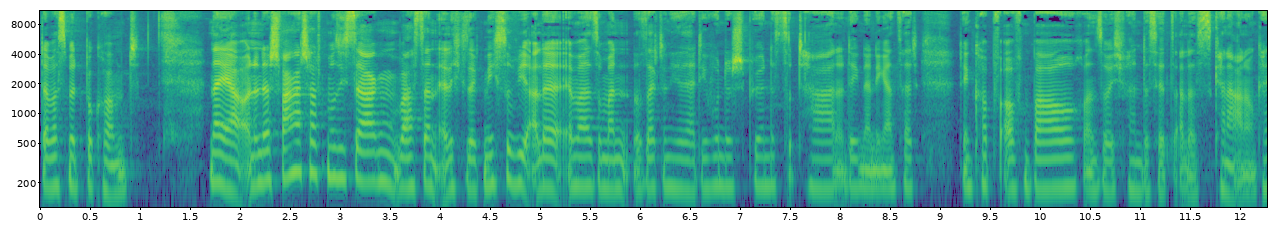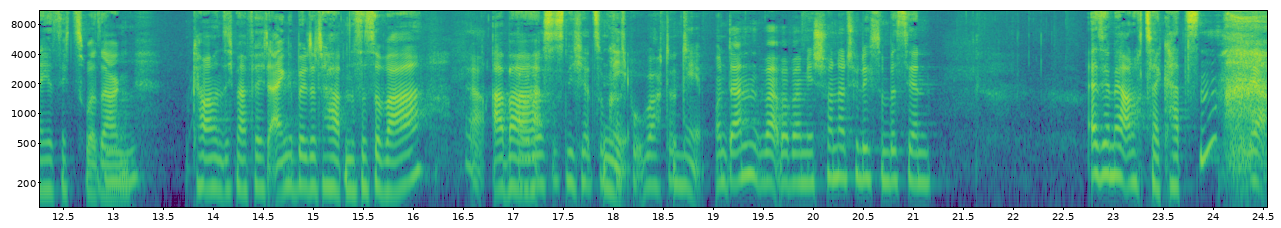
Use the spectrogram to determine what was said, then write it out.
da was mitbekommt. Naja, und in der Schwangerschaft muss ich sagen, war es dann ehrlich gesagt nicht so wie alle immer so, man sagt dann hier, ja, die Hunde spüren das total und legen dann die ganze Zeit den Kopf auf den Bauch und so. Ich fand das jetzt alles, keine Ahnung, kann ich jetzt nichts drüber sagen. Kann man sich mal vielleicht eingebildet haben, dass es so war. ja, aber, aber das ist nicht jetzt so krass nee, beobachtet. Nee. Und dann war aber bei mir schon natürlich so ein bisschen, Also wir haben ja auch noch zwei Katzen. Ja.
